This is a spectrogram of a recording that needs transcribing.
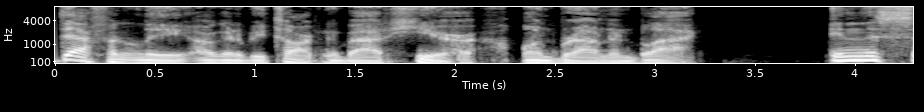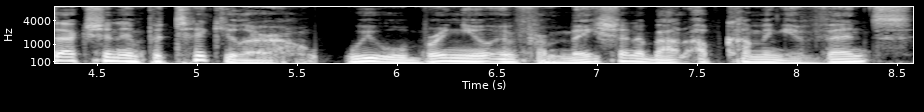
definitely are going to be talking about here on Brown and Black. In this section in particular, we will bring you information about upcoming events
